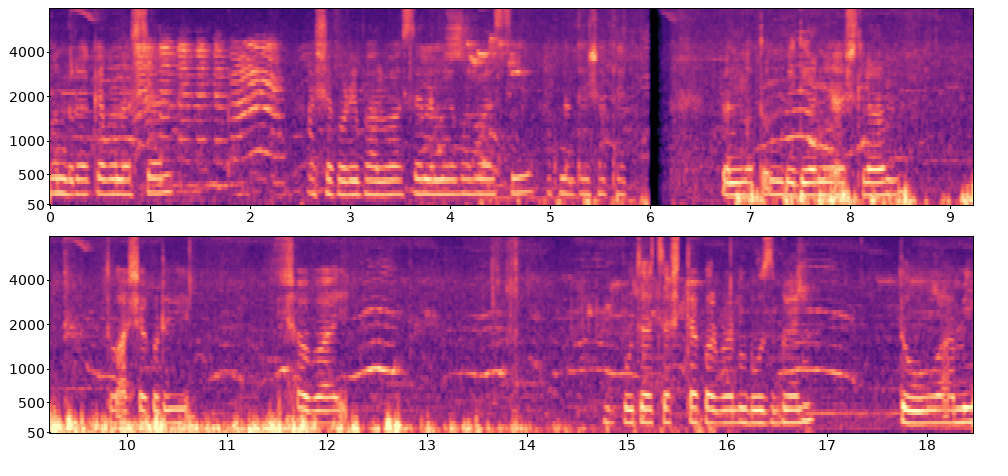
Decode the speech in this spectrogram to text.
বন্ধুরা, কেমন আছেন? আশা করি ভালো আছেন, আমিও ভালো আছি। আপনাদের সাথে নতুন ভিডিও নিয়ে আসলাম। তো আশা করি সবাই বোঝার চেষ্টা করবেন, বুঝবেন। তো আমি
